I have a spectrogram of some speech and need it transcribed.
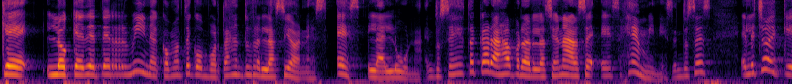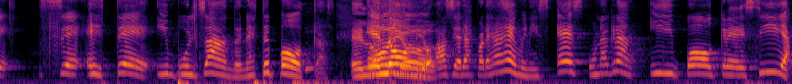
que lo que determina cómo te comportas en tus relaciones es la luna. Entonces esta caraja para relacionarse es Géminis. Entonces el hecho de que se esté impulsando en este podcast El el, odio. odio. hacia las parejas Géminis es una gran hipocresía.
